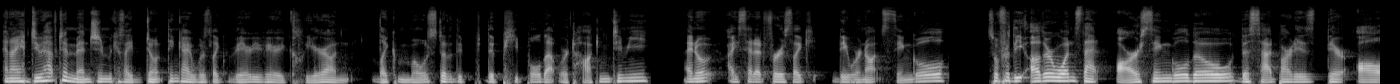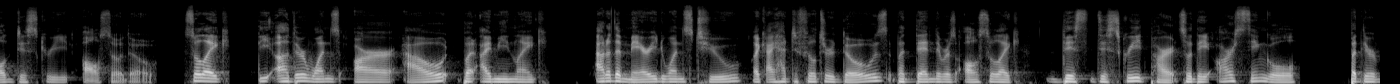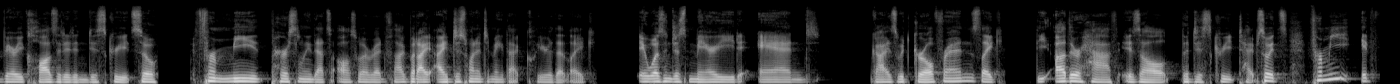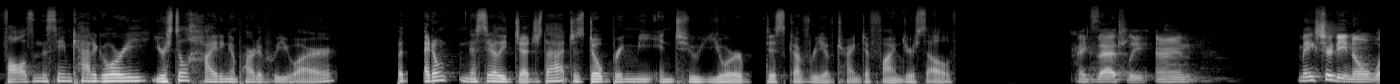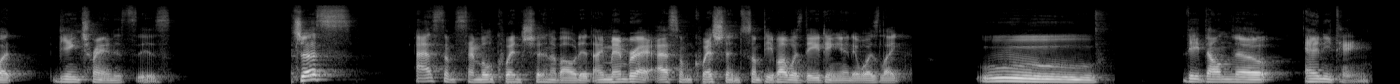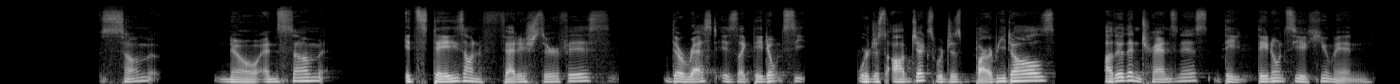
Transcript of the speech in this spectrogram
And I do have to mention because I don't think I was like very very clear on like most of the the people that were talking to me. I know I said at first like they were not single. So for the other ones that are single though, the sad part is they're all discreet also though. So like the other ones are out, but I mean like out of the married ones too, like I had to filter those, but then there was also like this discreet part. So they are single, but they're very closeted and discreet. So for me personally, that's also a red flag. But I, I just wanted to make that clear that like it wasn't just married and guys with girlfriends. Like the other half is all the discreet type. So it's for me, it falls in the same category. You're still hiding a part of who you are. But I don't necessarily judge that. Just don't bring me into your discovery of trying to find yourself. Exactly. And make sure they know what being trans is. Just ask some simple question about it. I remember I asked some questions some people I was dating, and it was like, ooh, they don't know anything. Some no, and some it stays on fetish surface. The rest is like they don't see we're just objects, we're just Barbie dolls. Other than transness, they they don't see a human.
